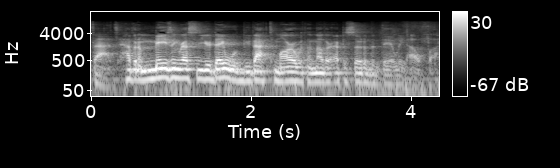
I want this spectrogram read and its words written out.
that. Have an amazing rest of your day. We'll be back tomorrow with another episode of the Daily Alpha.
